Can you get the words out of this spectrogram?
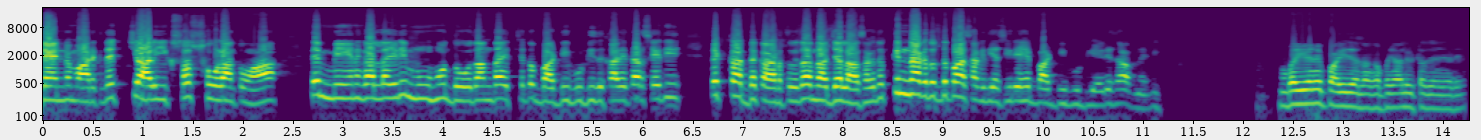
ਡੈਨਮਾਰਕ ਦੇ 40 116 ਤੋਂ ਆ। ਤੇ ਮੇਨ ਗੱਲ ਆ ਜਿਹੜੀ ਮੂੰਹੋਂ ਦੋ ਦੰਦ ਆ ਇੱਥੇ ਤੋਂ ਬਾਡੀ ਬੂਡੀ ਦਿਖਾ ਦੇ ਤਰਸੇ ਦੀ ਤੇ ਕੱਦ ਕਾਟ ਤੋਂ ਇਹਦਾ ਅੰਦਾਜ਼ਾ ਲਾ ਸਕਦੇ ਹੋ। ਕਿੰਨਾ ਕੁ ਦੁੱਧ ਪਾ ਸਕਦੀ ਆ ਸੀ ਇਹ ਬਾਡੀ ਬੂਡੀ ਆ ਜਿਹੜੇ ਹਿਸਾਬ ਨਾਲ ਇਹਦੀ? ਬਈ ਇਹਨੇ ਪਾਈ ਦੇਣਾਗਾ 50 ਲੀਟਰ ਦੇ ਜਿਹੜੇ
